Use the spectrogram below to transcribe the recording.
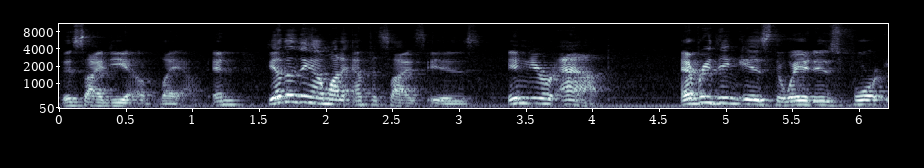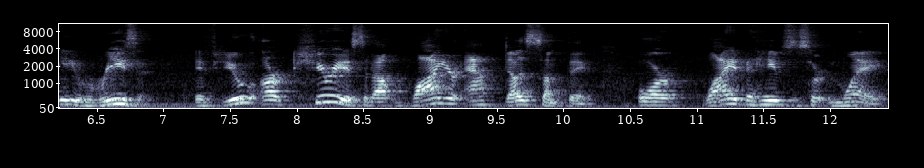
this idea of layout. And the other thing I want to emphasize is in your app, everything is the way it is for a reason. If you are curious about why your app does something or why it behaves a certain way.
